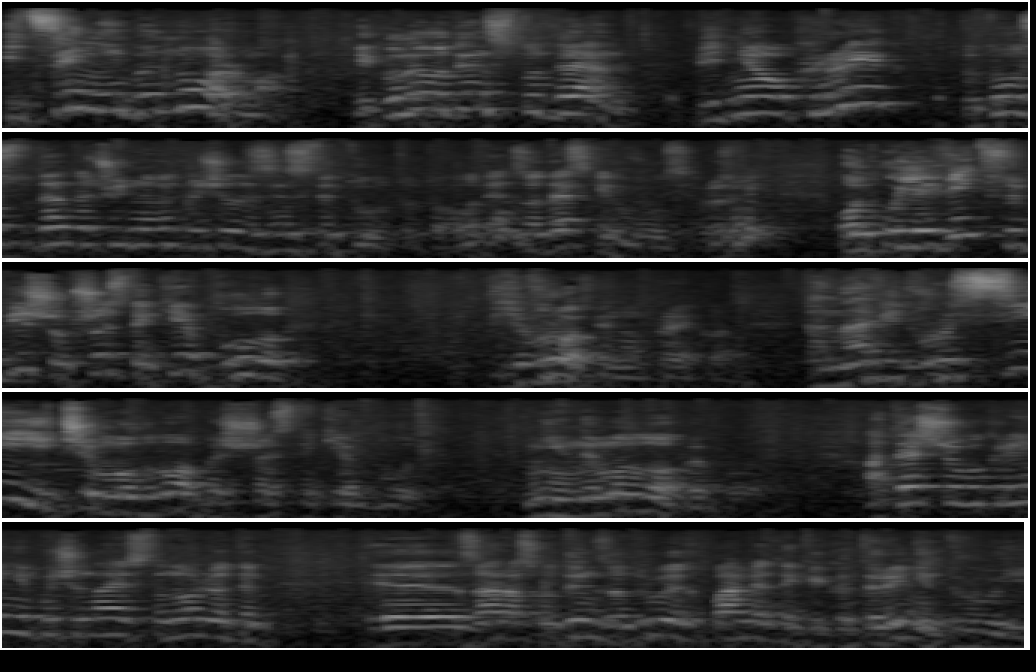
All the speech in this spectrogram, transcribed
І це ніби норма. І коли один студент підняв крик, то того студента чуть не виключили з інституту. То один з одеських вузів. Розумієте? От уявіть собі, щоб щось таке було в Європі, наприклад. Та навіть в Росії чи могло би щось таке бути? Ні, не могло би бути. А те, що в Україні починають встановлювати е, зараз один за других пам'ятники Катерині II.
